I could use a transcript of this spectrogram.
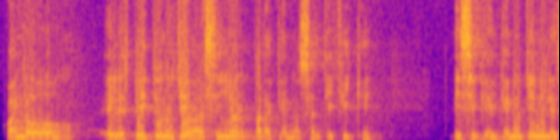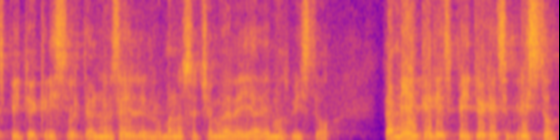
Cuando el Espíritu nos lleva al Señor para que nos santifique, dice que el que no tiene el Espíritu de Cristo, el tal no es Él, en Romanos 8, 9 ya hemos visto también que el Espíritu de Jesucristo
